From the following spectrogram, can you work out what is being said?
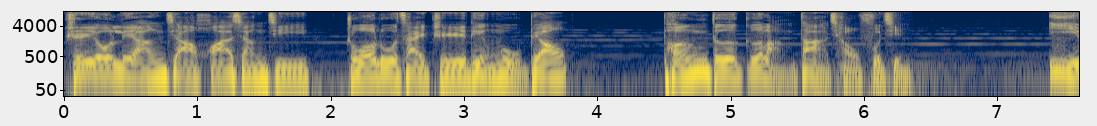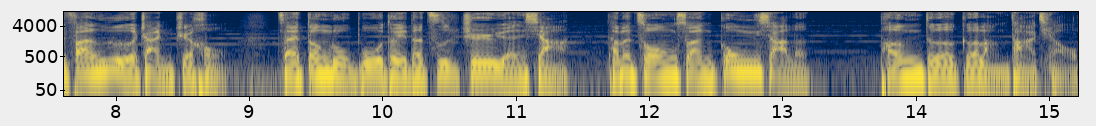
只有两架滑翔机着陆在指定目标——彭德格朗大桥附近。一番恶战之后，在登陆部队的支支援下，他们总算攻下了彭德格朗大桥。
